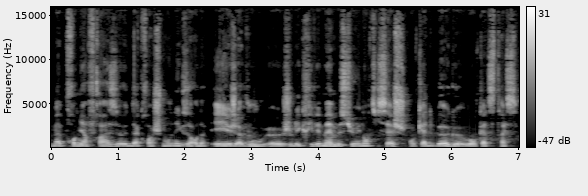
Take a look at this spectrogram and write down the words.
ma première phrase d'accroche, mon exorde. Et j'avoue, euh, je l'écrivais même sur une anti-sèche en cas de bug ou en cas de stress.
